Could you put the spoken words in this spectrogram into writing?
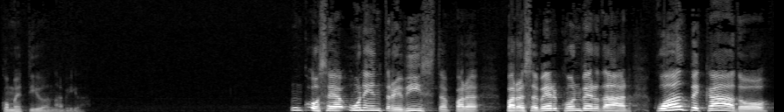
cometido en la vida. O sea, una entrevista para, para saber con verdad cuál pecado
